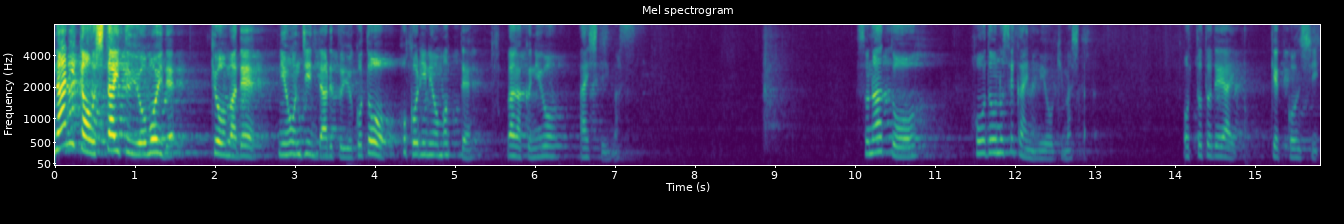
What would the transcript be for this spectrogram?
何かをしたいという思いで今日まで日本人であるということを誇りに思って我が国を愛しています。その後報道の世界に身を置きました。夫と出会い結婚し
